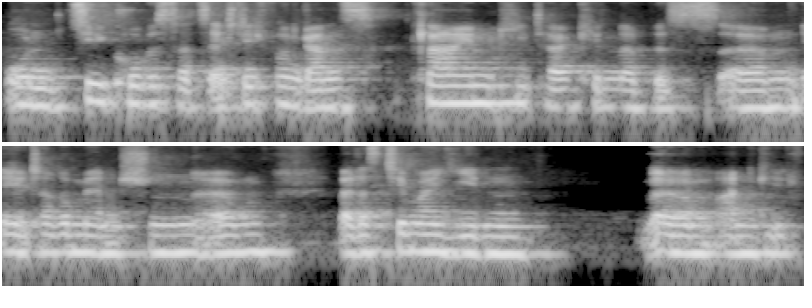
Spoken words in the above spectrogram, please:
und Zielgruppe ist tatsächlich von ganz kleinen Kita-Kinder bis ähm, ältere Menschen, ähm, weil das Thema jeden ähm, angeht.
